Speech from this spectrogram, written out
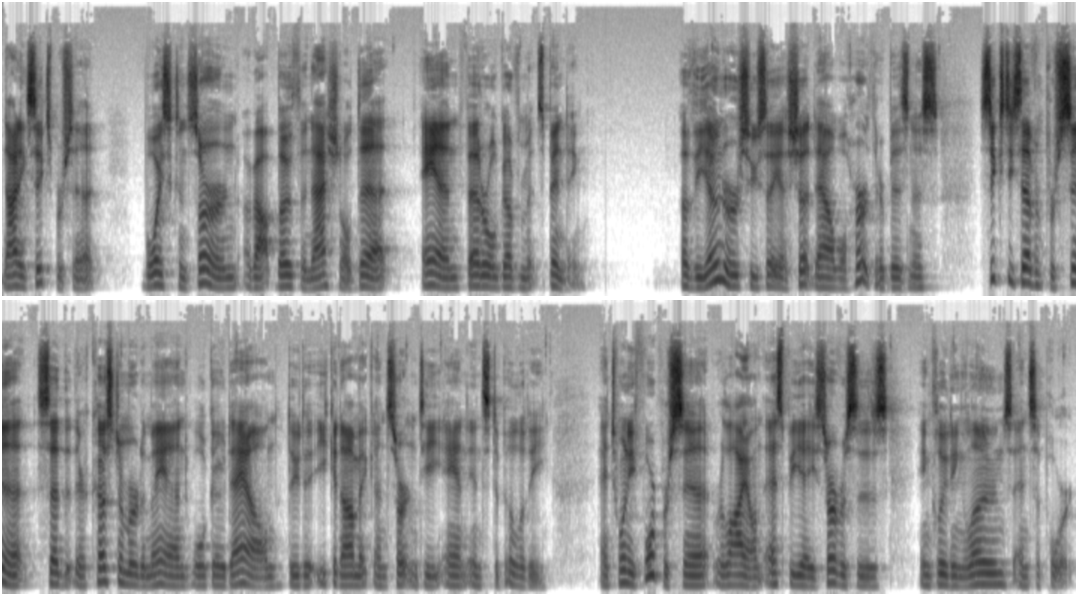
96%, voice concern about both the national debt and federal government spending. Of the owners who say a shutdown will hurt their business, 67% said that their customer demand will go down due to economic uncertainty and instability, and 24% rely on SBA services, including loans and support.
